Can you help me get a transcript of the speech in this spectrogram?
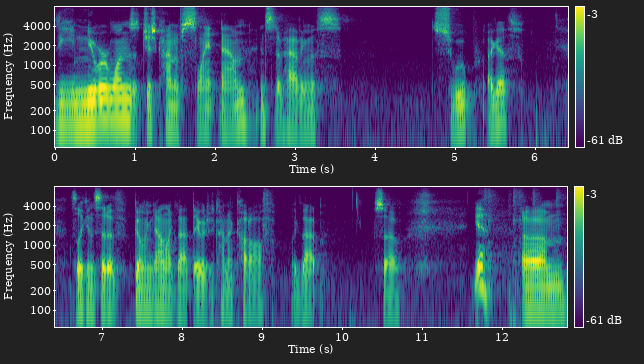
the newer ones just kind of slant down instead of having this swoop, I guess. So like instead of going down like that, they would just kind of cut off like that. So yeah, um,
